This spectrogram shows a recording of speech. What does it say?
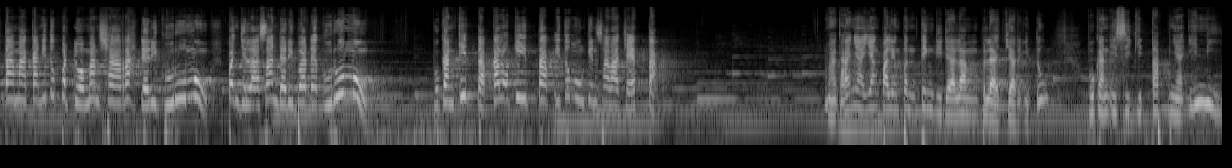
utamakan itu pedoman syarah dari gurumu, penjelasan daripada gurumu. Bukan kitab. Kalau kitab itu mungkin salah cetak. Makanya yang paling penting di dalam belajar itu bukan isi kitabnya ini.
